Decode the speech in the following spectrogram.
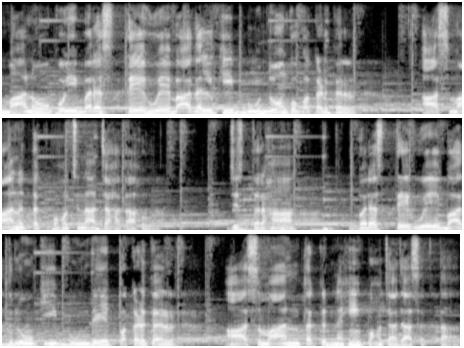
मानो कोई बरसते हुए बादल की बूंदों को पकड़कर आसमान तक पहुँचना चाहता हो। जिस तरह बरसते हुए बादलों की बूंदे पकड़कर आसमान तक नहीं पहुँचा जा सकता,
